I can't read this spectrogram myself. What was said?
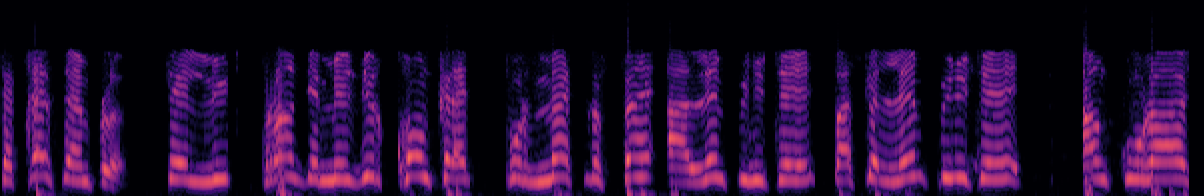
C'est très simple. C'est prendre des mesures concrètes pour mettre fin à l'impunité parce que l'impunité encourage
